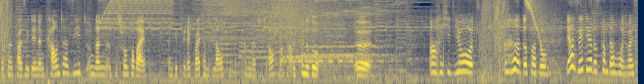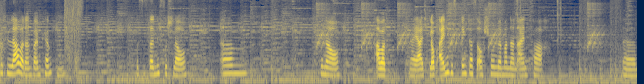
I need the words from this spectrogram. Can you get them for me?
Dass man quasi den Encounter sieht und dann ist es schon vorbei. Dann geht es direkt weiter mit Laufen. Das kann man natürlich auch machen. Aber ich finde so... Äh... Ach, ich Idiot. das war dumm. Ja, seht ihr, das kommt davon, weil ich so viel laber dann beim Kämpfen. Das ist dann nicht so schlau. Ähm... Genau. Aber naja, ich glaube, einiges bringt das auch schon, wenn man dann einfach... Ähm,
